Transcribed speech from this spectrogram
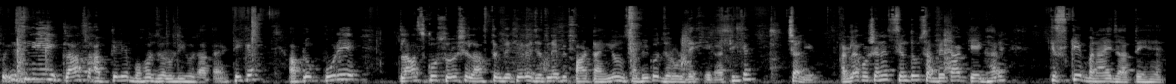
तो इसलिए ये क्लास आपके लिए बहुत ज़रूरी हो जाता है, ठीक है? आप लोग पूरे क्लास को शुरू से लास्ट तक देखिएगा, जितने भी पार्ट आएँगे, उन सभी को ज़रूर देखिएगा, ठीक है? चलिए, अगला क्वेश्चन है, सिंधु सभ्यता के घर किसके बनाए जाते हैं?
